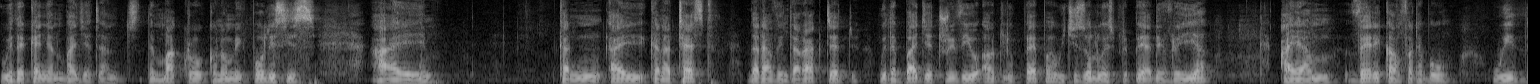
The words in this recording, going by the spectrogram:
with the Kenyan budget and the macroeconomic policies. I can, I can attest that I've interacted with the budget review outlook paper, which is always prepared every year. I am very comfortable with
